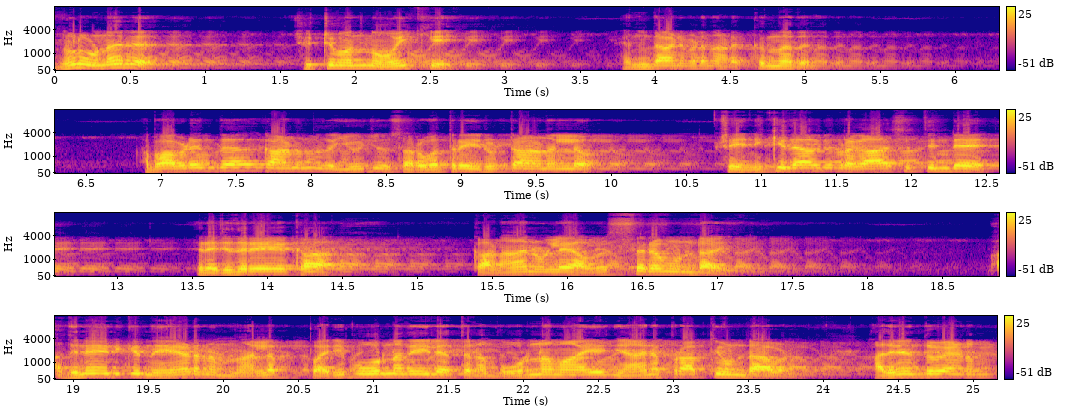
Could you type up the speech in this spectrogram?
നിങ്ങൾ ഉണര്. ചുറ്റുമൊന്ന് നോയിക്കേ. എന്താണ് ഇവിടെ നടക്കുന്നത്? അപ്പൊ അവിടെ എന്താ കാണുന്നത്? യോജു സർവത്ര ഇരുട്ടാണല്ലോ. പക്ഷെ എനിക്കിതാ ഒരു പ്രകാശത്തിന്റെ രചിതരേഖ കാണാനുള്ള അവസരമുണ്ടായി. അതിനെ എനിക്ക് നേടണം നല്ല പരിപൂർണതയിലെത്തണം പൂർണമായ ജ്ഞാനപ്രാപ്തി ഉണ്ടാവണം. അതിനെന്ത് വേണം?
